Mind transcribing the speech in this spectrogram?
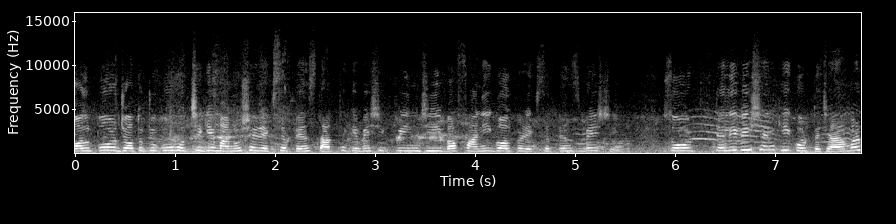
গল্প যতটুকু হচ্ছে গিয়ে মানুষের অ্যাকসেপ্টেন্স তার থেকে বেশি ক্রিঞ্জি বা ফানি গল্পের অ্যাকসেপ্টেন্স বেশি। সো টেলিভিশন কি করতে চায়? আমার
